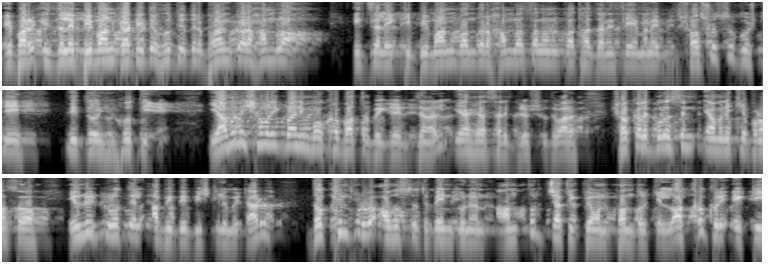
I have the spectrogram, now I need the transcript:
এবার ইসরায়েলের বিমান ঘাটিতে হুতিদের ভয়ঙ্কর হামলা। ইসরায়েলে একটি বিমানবন্দর হামলা চালানোর কথা জানিয়েছে মানে সশস্ত্র গোষ্ঠী বিদ্রোহী হুতি। ইয়ামানি সামরিক বাহিনী মুখপাত্র ব্রিগেডিয়ার জেনারেল ইয়াহিয়া সারি বৃহস্পতিবার সকালে বলেছেন, ইয়ামানি ক্ষেপণাস্ত্র ইউনিটগুলো তেল আবিবে বিশ কিলোমিটার দক্ষিণ পূর্বে অবস্থিত আন্তর্জাতিক বিমানবন্দরকে লক্ষ্য করে একটি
